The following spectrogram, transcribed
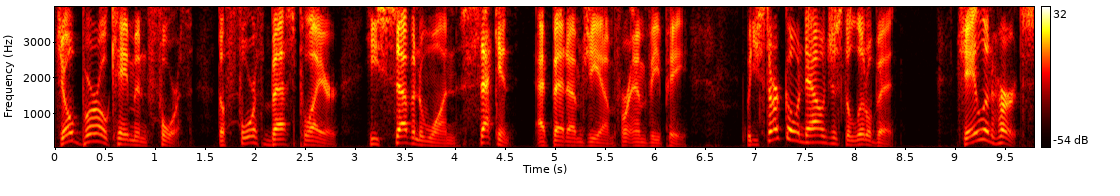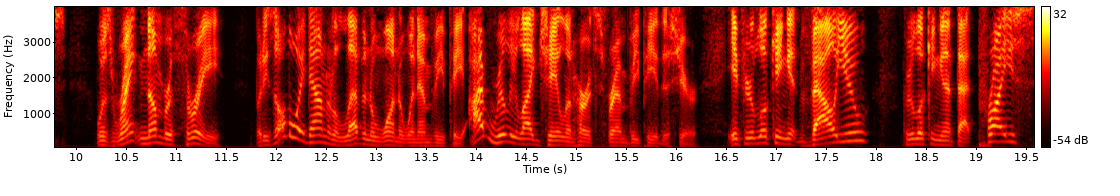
Joe Burrow came in fourth, the fourth best player. He's seven to one, second at BetMGM for MVP. But you start going down just a little bit. Jalen Hurts was ranked number three, but he's all the way down at 11 to 1 to win MVP. I really like Jalen Hurts for MVP this year. If you're looking at value, if you're looking at that price,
